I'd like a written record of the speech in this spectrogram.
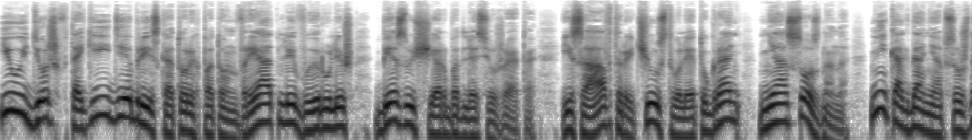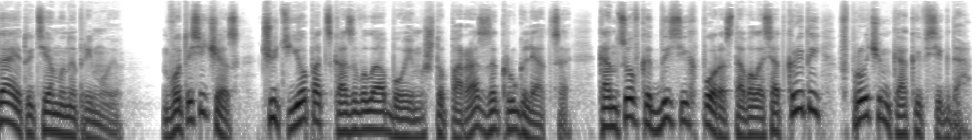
и уйдешь в такие дебри, из которых потом вряд ли вырулишь без ущерба для сюжета. И соавторы чувствовали эту грань неосознанно, никогда не обсуждая эту тему напрямую. Вот и сейчас чутье подсказывало обоим, что пора закругляться. Концовка до сих пор оставалась открытой, впрочем, как и всегда.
